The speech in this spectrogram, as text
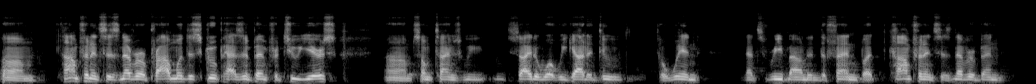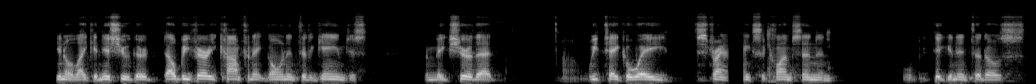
Um, confidence is never a problem with this group. Hasn't been for two years. Um, sometimes we decided what we got to do to win. That's rebound and defend. But confidence has never been, you know, like an issue. They're, they'll be very confident going into the game, just to make sure that uh, we take away strengths of Clemson, and we'll be digging into those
